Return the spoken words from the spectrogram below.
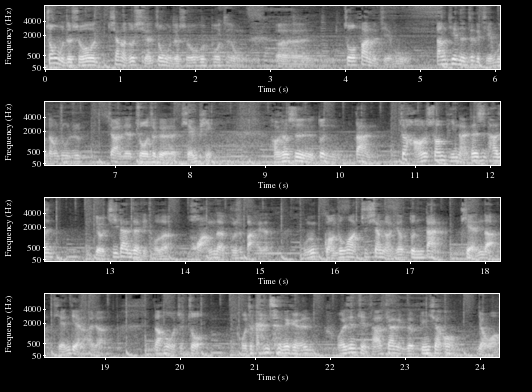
中午的时候，香港都喜欢中午的时候会播这种，呃，做饭的节目。当天的这个节目当中，就叫人家做这个甜品，好像是炖蛋，就好像双皮奶，但是它是有鸡蛋在里头的，黄的不是白的。我们广东话就香港叫炖蛋，甜的甜点来着。然后我就做，我就跟着那个人，我先检查家里的冰箱，哦，有哦，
